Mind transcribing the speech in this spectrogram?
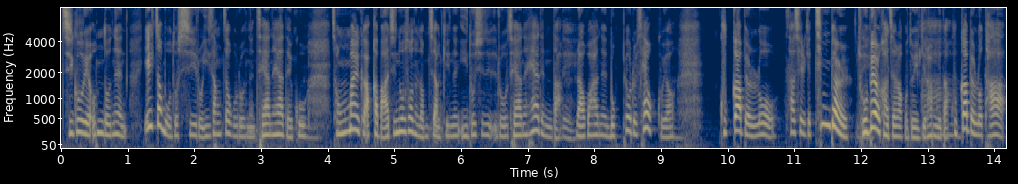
지구의 온도는 1.5도씨로 이상적으로는 제한해야 되고 음. 정말 그 아까 마지노선을 넘지 않기는 2도씨로 제한을 해야 된다라고 네. 하는 목표를 세웠고요. 음. 국가별로 사실 이게 팀별, 조별 과제라고도 얘기를 합니다. 아. 국가별로 다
